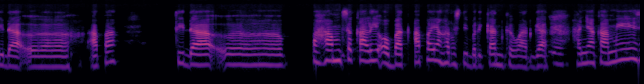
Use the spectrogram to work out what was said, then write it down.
tidak uh, apa tidak paham sekali obat apa yang harus diberikan ke warga. Yeah. Hanya kami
